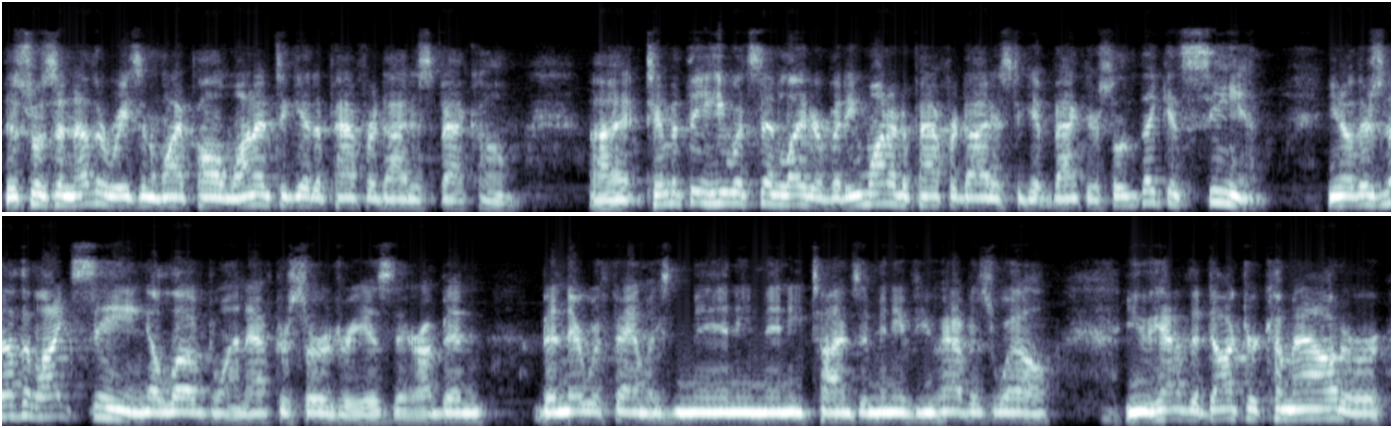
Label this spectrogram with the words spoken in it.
This was another reason why Paul wanted to get Epaphroditus back home uh, Timothy, he would send later, but he wanted Epaphroditus to get back there so that they could see him. You know, there's nothing like seeing a loved one after surgery, is there? I've been been there with families many, many times, and many of you have as well. You have the doctor come out, or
